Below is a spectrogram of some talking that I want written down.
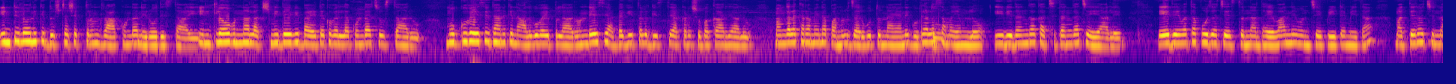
ఇంటిలోనికి దుష్ట శక్తులను రాకుండా నిరోధిస్తాయి. ఇంట్లో ఉన్న లక్ష్మీదేవి బయటకు వెళ్ళకుండా చూస్తారు. ముగ్గు వేసి దానికి నాలుగు వైపులా రెండేసి అడ్డగీతలు గీస్తే అక్కడ శుభకార్యాలు మంగళకరమైన పనులు జరుగుతున్నాయని గుర్రల సమయంలో ఈ విధంగా ఖచ్చితంగా చేయాలి. ఏ దేవత పూజ చేస్తున్న దైవాన్ని ఉంచే పీట మీద మధ్యలో చిన్న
